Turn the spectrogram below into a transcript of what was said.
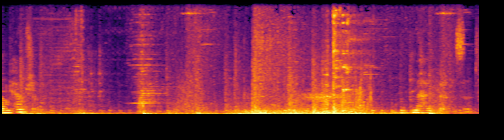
Star Zone captured. Magnificent.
